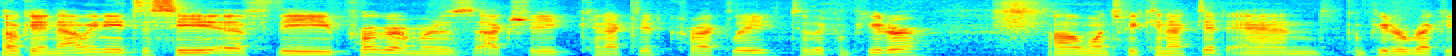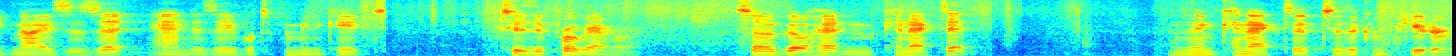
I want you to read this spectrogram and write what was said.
Okay, now we need to see if the programmer is actually connected correctly to the computer. Uh, once we connect it and computer recognizes it and is able to communicate to the programmer. So go ahead and connect it and then connect it to the computer.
